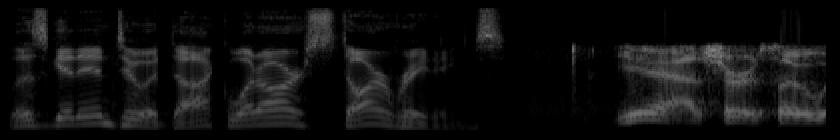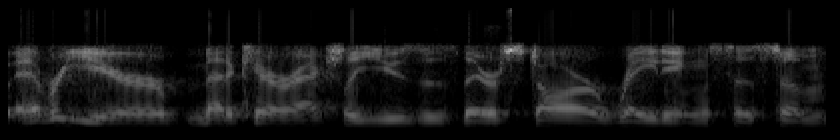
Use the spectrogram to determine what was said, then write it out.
Let's get into it, Doc. What are star ratings? Yeah, sure. So every year, Medicare actually uses their star rating system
